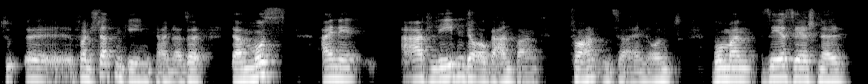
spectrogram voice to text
zu, äh, vonstatten gehen kann. Also da muss eine Art lebende Organbank vorhanden sein und wo man sehr, sehr schnell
